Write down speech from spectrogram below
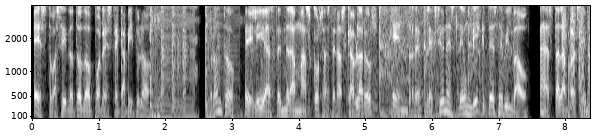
Esto ha sido todo por este capítulo. Pronto, Elías tendrá más cosas de las que hablaros en Reflexiones de un Geek desde Bilbao. Hasta la próxima.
